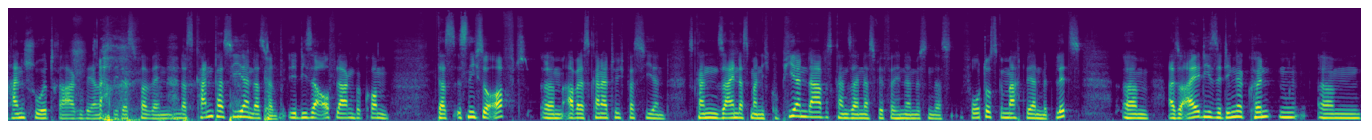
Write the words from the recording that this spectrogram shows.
Handschuhe tragen, während sie das verwenden. Das kann passieren, dass Kann- wir diese Auflagen bekommen. Das ist nicht so oft, ähm, aber das kann natürlich passieren. Es kann sein, dass man nicht kopieren darf. Es kann sein, dass wir verhindern müssen, dass Fotos gemacht werden mit Blitz. Ähm, also all diese Dinge könnten ähm,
